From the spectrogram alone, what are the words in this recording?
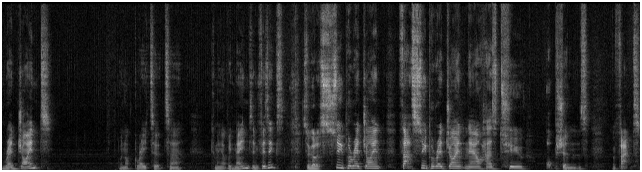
red giant. We're not great at uh, coming up with names in physics. So we've got a super red giant. That super red giant now has two options. In fact,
